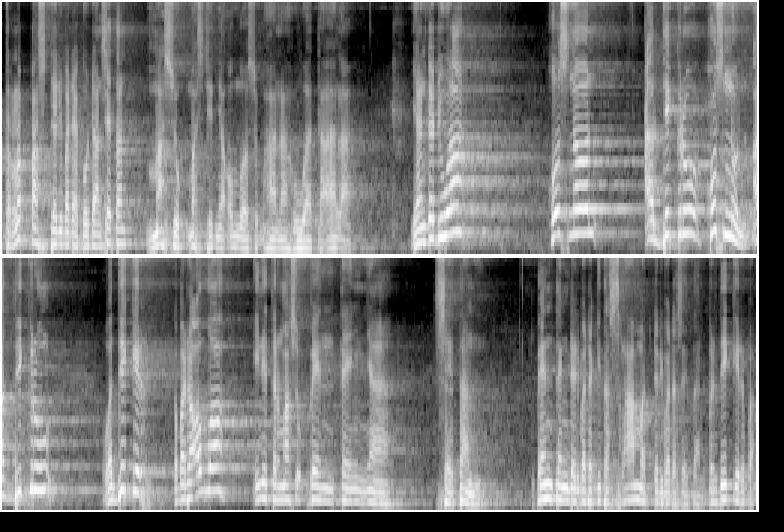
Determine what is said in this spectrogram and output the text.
terlepas daripada godaan setan masuk masjidnya Allah Subhanahu wa taala. Yang kedua, husnun al-dzikru husnun ad-dzikru wa dzikir kepada Allah ini termasuk bentengnya setan. Benteng daripada kita selamat daripada setan. Berzikir, Pak.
